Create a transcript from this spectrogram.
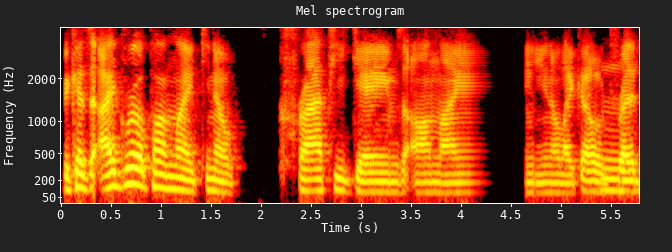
because I grew up on like you know crappy games online. You know, like oh, Mm. dread,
